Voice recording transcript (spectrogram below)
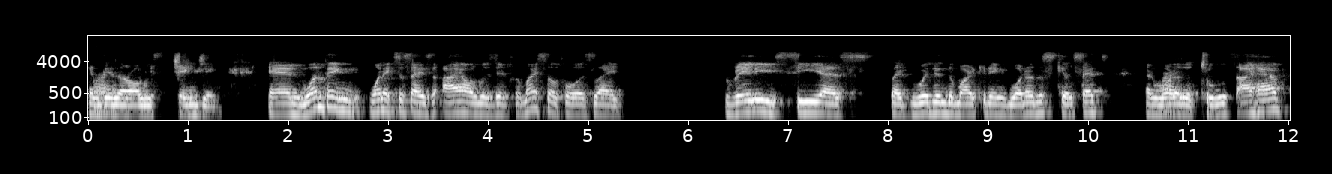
and right. these are always changing. And one thing, one exercise I always did for myself was like really see as like within the marketing, what are the skill sets and what right. are the tools I have?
